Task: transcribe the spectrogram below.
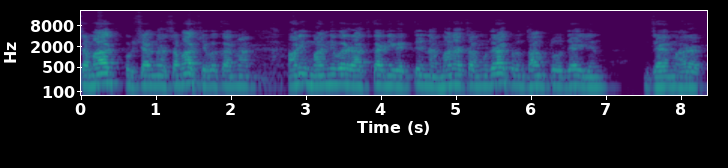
समाज पुरुषांना समाजसेवकांना आणि मान्यवर राजकारणी व्यक्तींना मानाचा मुद्रा करून थांबतो. जय हिंद. जय महाराष्ट्र.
